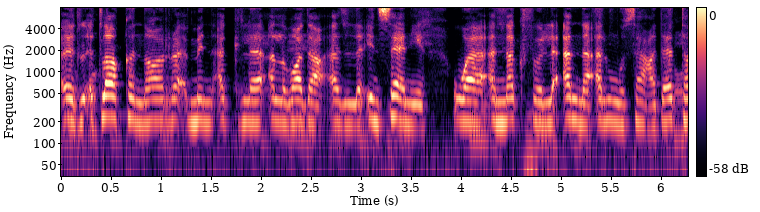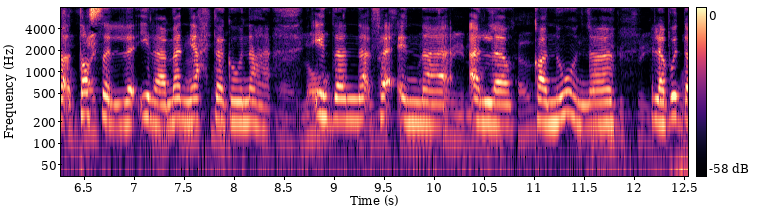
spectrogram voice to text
إطلاق النار من أجل الوضع الإنساني وأن نكفل أن المساعدات تصل إلى من يحتاجونها إذا فإن القانون لابد.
